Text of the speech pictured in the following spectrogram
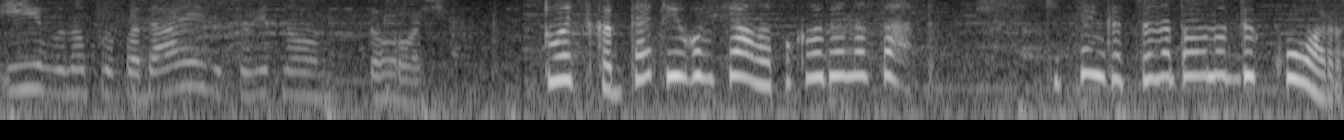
і воно пропадає відповідно до гроші. Доцька, де ти його взяла? Поклади назад. Кіцюнька, це напевно декор.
